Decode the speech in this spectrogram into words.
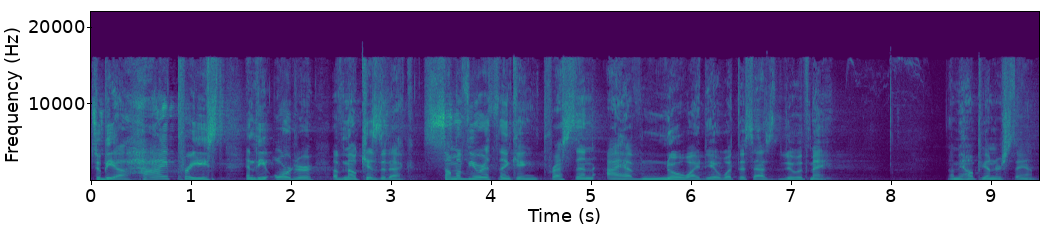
to be a high priest in the order of Melchizedek. Some of you are thinking, Preston, I have no idea what this has to do with me. Let me help you understand.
